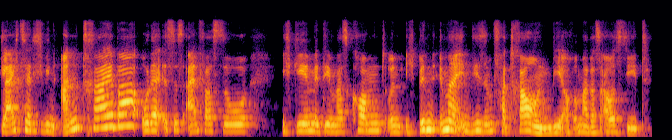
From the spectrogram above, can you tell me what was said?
gleichzeitig wie ein Antreiber oder ist es einfach so, ich gehe mit dem, was kommt und ich bin immer in diesem Vertrauen, wie auch immer das aussieht.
